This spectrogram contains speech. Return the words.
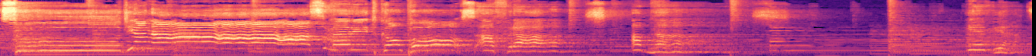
súdia nás meritkom pos a fráz a v nás viac.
